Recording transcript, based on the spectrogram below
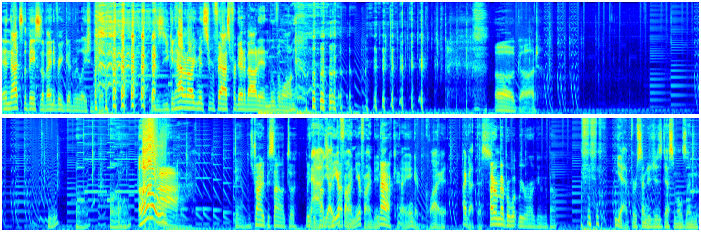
and that's the basis of any very good relationship. is you can have an argument super fast, forget about it, and move along. oh God. Oh. Oh. Oh! Ah. Damn, I was trying to be silent to make you Nah, concentrate yeah, you're that fine. part. You're fine, dude. Nah, okay. No, you ain't gotta be quiet. I got this. I remember what we were arguing about. Yeah, percentages, decimals, and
